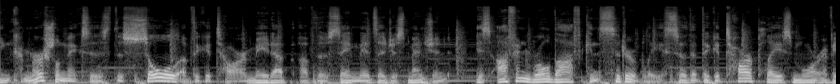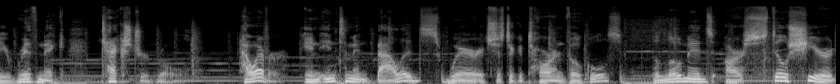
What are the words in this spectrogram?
In commercial mixes, the soul of the guitar, made up of those same mids I just mentioned, is often rolled off considerably so that the guitar plays more of a rhythmic, textured role. However, in intimate ballads, where it's just a guitar and vocals, the low mids are still sheared,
